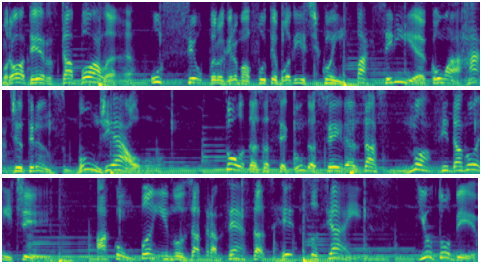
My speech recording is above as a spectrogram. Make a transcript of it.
Brothers da Bola, o seu programa futebolístico em parceria com a Rádio Transmundial. Todas as segundas-feiras às nove da noite. Acompanhe-nos através das redes sociais. YouTube,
